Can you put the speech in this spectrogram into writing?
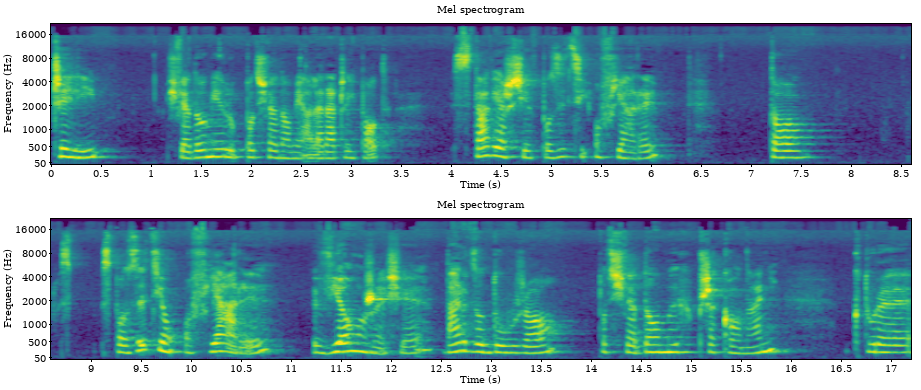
czyli świadomie lub podświadomie, ale raczej pod, stawiasz się w pozycji ofiary, to z, z pozycją ofiary wiąże się bardzo dużo podświadomych przekonań, które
